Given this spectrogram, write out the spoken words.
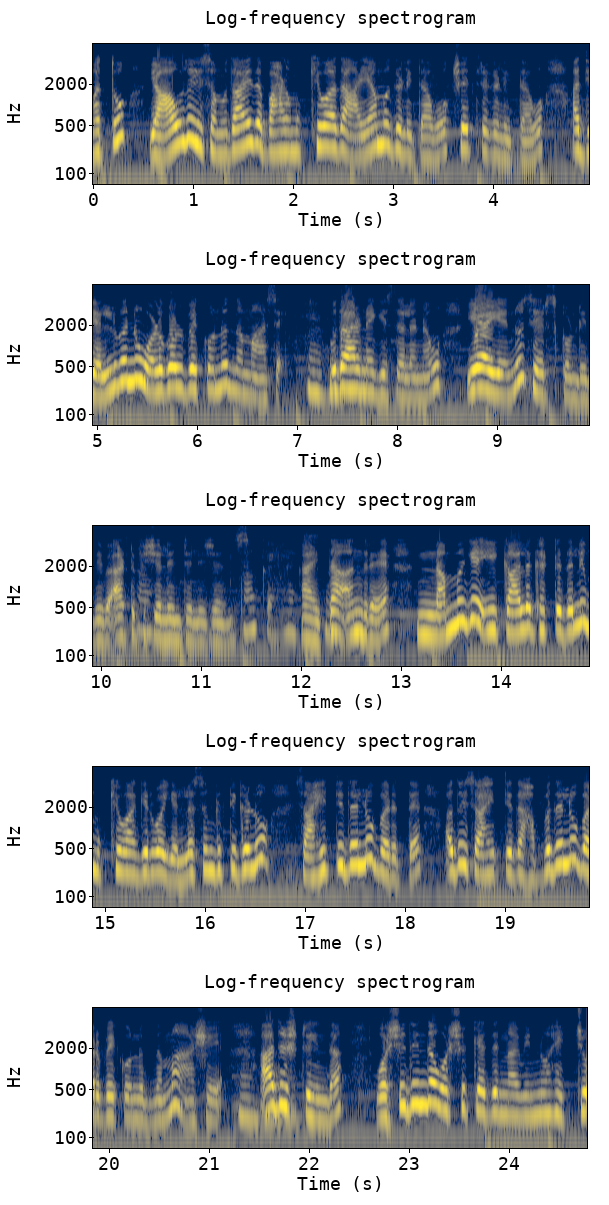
ಮತ್ತು ಯಾವುದು ಈ ಸಮುದಾಯದ ಬಹಳ ಮುಖ್ಯವಾದ ಆಯಾಮಗಳಿದ್ದಾವೋ ಕ್ಷೇತ್ರಗಳಿದ್ದಾವೋ ಅದೆಲ್ಲವನ್ನೂ ಒಳಗೊಳ್ಬೇಕು ಅನ್ನೋದು ನಮ್ಮ ಆಸೆ. ಉದಾಹರಣೆಗೆ ಈ ಸಲ ನಾವು ಎ ಐ ಅನ್ನು ಸೇರಿಸ್ಕೊಂಡಿದ್ದೀವಿ ಆರ್ಟಿಫಿಷಿಯಲ್ ಇಂಟೆಲಿಜೆನ್ಸ್ ಆಯಿತಾ? ಅಂದರೆ ನಮಗೆ ಈ ಕಾಲಘಟ್ಟದಲ್ಲಿ ಮುಖ್ಯವಾಗಿರುವ ಎಲ್ಲ ಸಂಗತಿಗಳು ಸಾಹಿತ್ಯದಲ್ಲೂ ಬರುತ್ತೆ ಅದು ಈ ಸಾಹಿತ್ಯದ ಹಬ್ಬದಲ್ಲೂ ಬರಬೇಕು ಅನ್ನೋದು ನಮ್ಮ ಆಶಯ. ಆ ದೃಷ್ಟಿಯಿಂದ ವರ್ಷದಿಂದ ವರ್ಷಕ್ಕೆ ಅದನ್ನು ನಾವು ಇನ್ನೂ ಹೆಚ್ಚು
